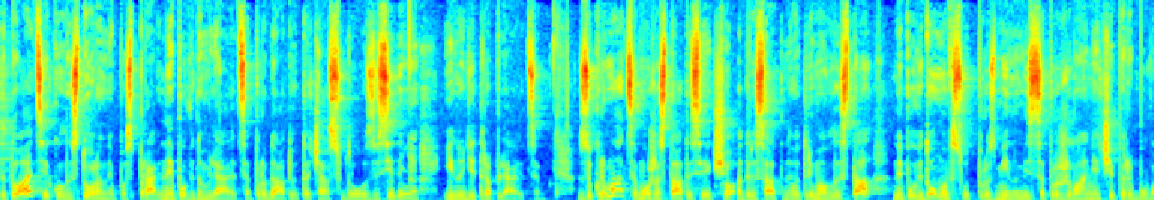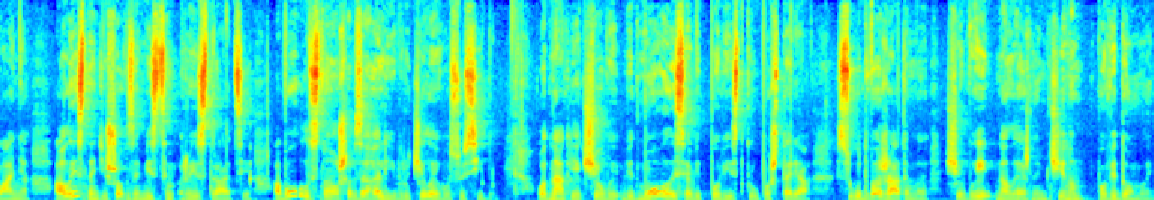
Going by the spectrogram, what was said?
ситуації, коли сторони по справі не повідомляються про дату та час судового засідання, іноді трапляються. Зокрема, це може статися, якщо адресат не отримав листа, не повідомив суд про зміну місця проживання чи перебування, а лист надійшов за місцем реєстрації, або листоноша взагалі вручила його сусіду. Однак, якщо ви відмовилися від повістки у поштаря, суд вважатиме, що ви належним чином повідомлені.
